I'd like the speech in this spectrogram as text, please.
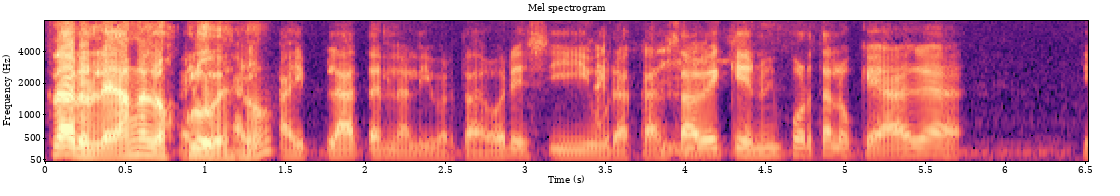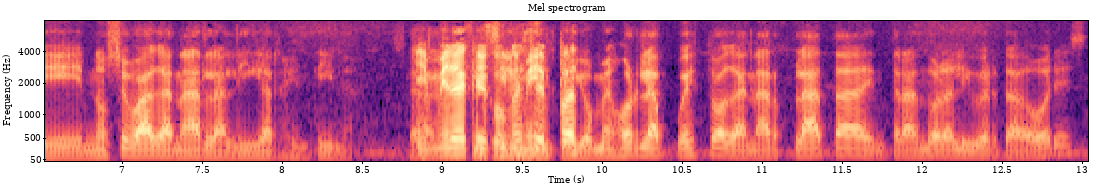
Claro, le dan a los Hay- clubes, ¿no? Hay plata en la Libertadores y Huracán sabe que no importa lo que haga, eh, no se va a ganar la Liga Argentina. O Y mira que con ese difícilmente. empate- Yo mejor le apuesto a ganar plata entrando a la Libertadores,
